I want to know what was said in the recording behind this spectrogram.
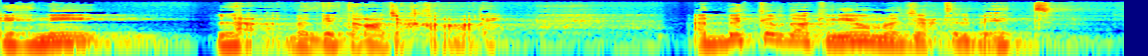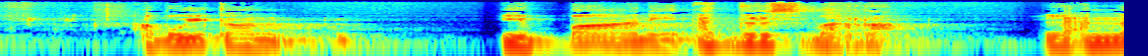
هني لا بديت أراجع قراري. أتذكر ذاك اليوم رجعت البيت. أبوي كان يباني أدرس برا. لأن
